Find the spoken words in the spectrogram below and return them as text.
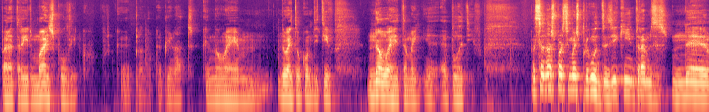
para atrair mais público porque pronto, um campeonato que não é, não é tão competitivo não é também é, apelativo. Passando às próximas perguntas, e aqui entramos na,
